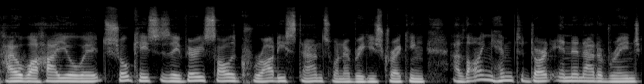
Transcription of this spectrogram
Caio Borralho showcases a very solid karate stance whenever he's striking, allowing him to dart in and out of range,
